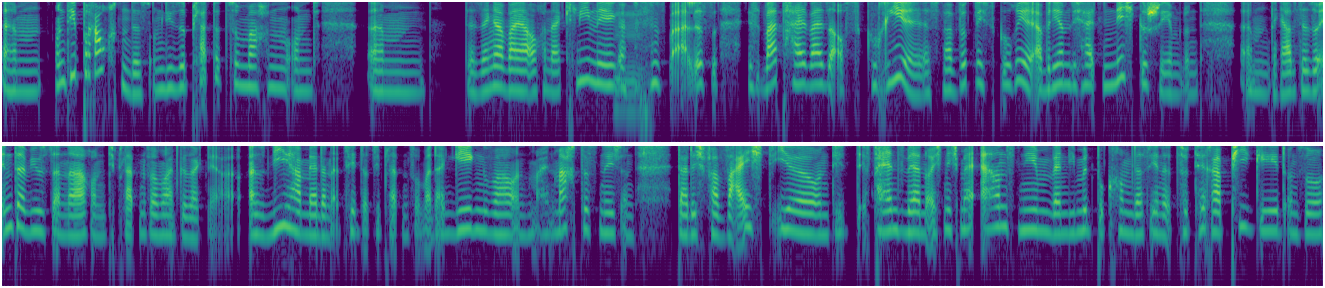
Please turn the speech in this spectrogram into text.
Ähm, und die brauchten das, um diese Platte zu machen und ähm, der Sänger war ja auch in der Klinik Mhm. und es war alles, es war teilweise auch skurril, es war wirklich skurril, aber die haben sich halt nicht geschämt und ähm, da gab es ja so Interviews danach und die Plattenfirma hat gesagt, ja, also die haben ja dann erzählt, dass die Plattenfirma dagegen war und mein macht es nicht und dadurch verweicht ihr und die Fans werden euch nicht mehr ernst nehmen, wenn die mitbekommen, dass ihr ne, zur Therapie geht und so.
